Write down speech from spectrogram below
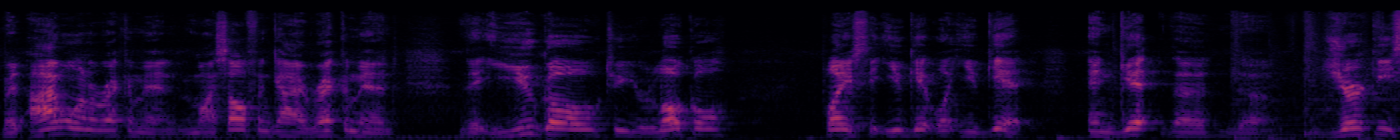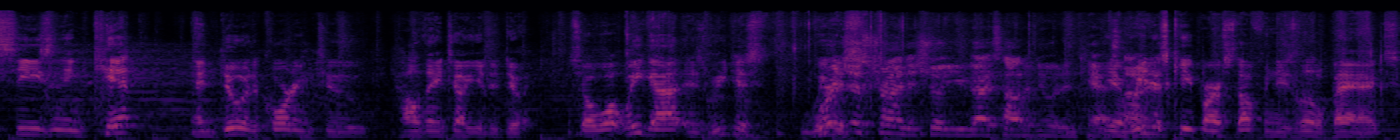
But I want to recommend, myself and Guy recommend that you go to your local place that you get what you get and get the, the jerky seasoning kit and do it according to how they tell you to do it. So what we got is we just we are just, just, trying to show you guys how to do it in cast Yeah, iron. we just keep our stuff in these little bags.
